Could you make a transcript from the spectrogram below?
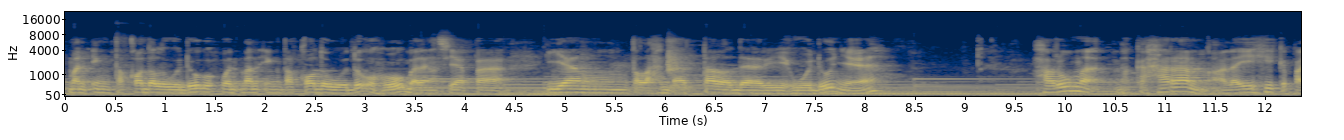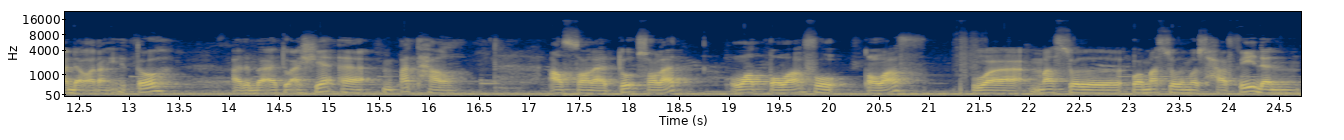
man ingtaqadal wudu man ingtaqadal wudu'uhu barang siapa yang telah batal dari wudunya haruma maka haram alaihi kepada orang itu arba'atu asya'a empat hal. As-salatu salat wa tawafu tawaf wa masul wa masul mushafi dan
